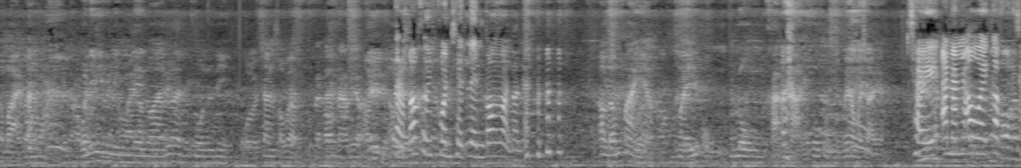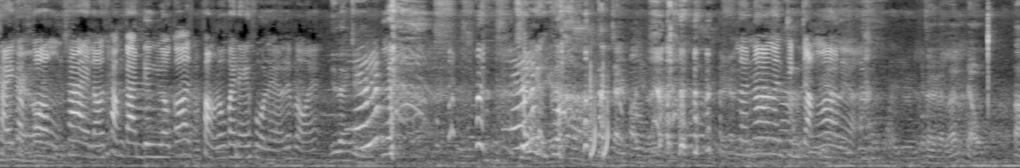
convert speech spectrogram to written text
สบายมาก วันนี้มีเป็นลิงเลนมาด้วยทุกคนดูดิโปรดักชั่นเขาแบบไปห้องน้ำด้วยเหรอเอาแต่ก็คือคนเช็ดเลนส์กล้องก่อนตอนเนี้ยเอาแล้วไม่อะไม่ที่ผมลงขาดขาดกับพวกคุณคุณไม่เอามาใช้อะใช้อันนั้นเอาไว้กับใช้กับกล้องใช่เราทำการดึงแล้วก็ฝังลงไปใน iPhone แล้วเรียบร้อย นี่เรื่องจริงเชื่อเกินกลัวตั้งใจฟังอยู่นะแล้วหน้ามันจริงจังมากเลยอะเจอกันแล้วเดี๋ยว ตา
